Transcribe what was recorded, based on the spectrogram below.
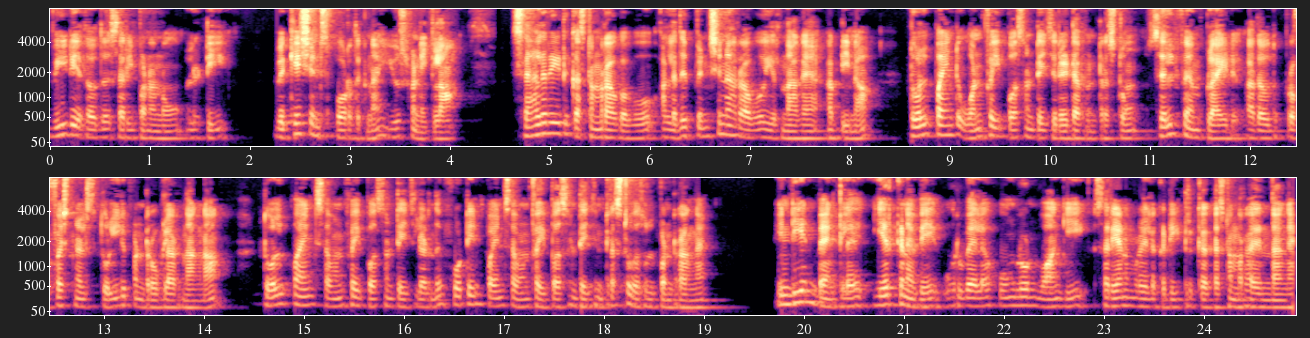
வீடு ஏதாவது சரி பண்ணணும் இல்லாட்டி வெக்கேஷன்ஸ் போகிறதுக்குனா யூஸ் பண்ணிக்கலாம். சேலரிடு கஸ்டமராகவோ அல்லது பென்ஷனராகவோ இருந்தாங்க அப்படின்னா twelve point one five percentage rate of இன்ட்ரெஸ்ட்டும் செல்ஃப் எம்ப்ளாய்டு அதாவது ப்ரொஃபஷனல்ஸ் தொழில் பண்ணுறவங்களா இருந்தாங்கன்னா டுவெல் பாயிண்ட் செவன் ஃபைவ் பர்சன்டேஜ்லேருந்து fourteen point seven five percentage interest வசூல் பண்ணுறாங்க இந்தியன் பேங்க்கில் ஏற்கனவே ஒருவேளை ஹோம் லோன் வாங்கி சரியான முறையில் கட்டிகிட்டு இருக்க கஸ்டமராக இருந்தாங்க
